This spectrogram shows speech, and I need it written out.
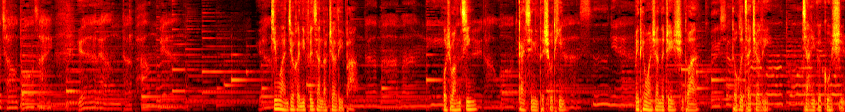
悄悄躲在月亮的旁边。今晚就和你分享到这里吧。我是王晶，感谢你的收听。每天晚上的这一时段，都会在这里讲一个故事，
